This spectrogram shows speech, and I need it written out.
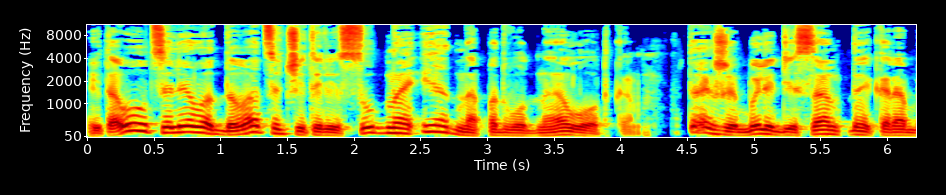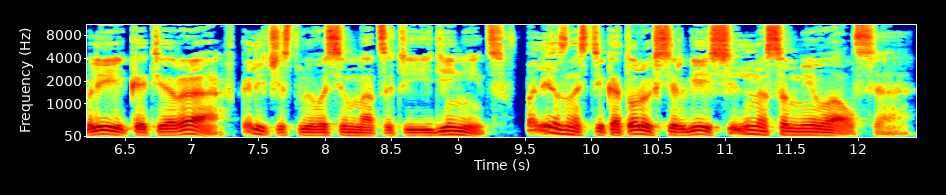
Итого уцелело 24 судна и одна подводная лодка. Также были десантные корабли и катера в количестве 18 единиц, в полезности которых Сергей сильно сомневался.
